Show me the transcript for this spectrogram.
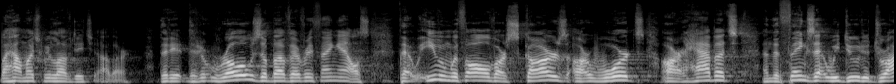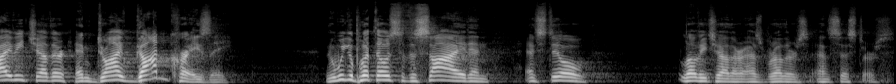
by how much we loved each other. That it, that it rose above everything else. That even with all of our scars, our warts, our habits, and the things that we do to drive each other and drive God crazy, that we can put those to the side and, and still love each other as brothers and sisters.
